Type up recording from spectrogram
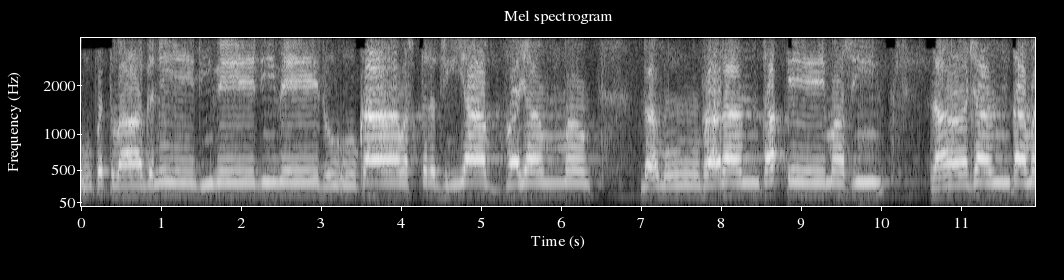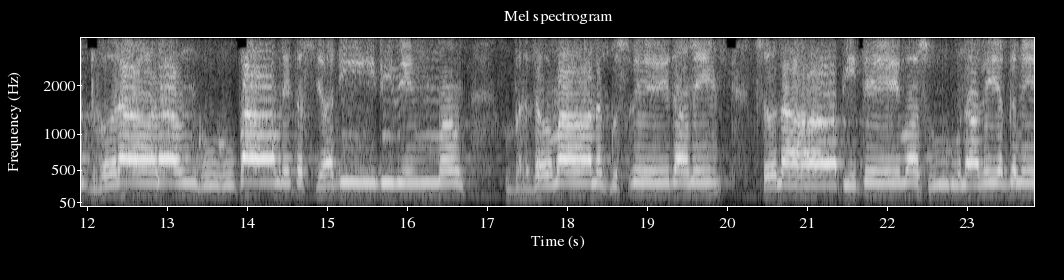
उपत्वाग्ने दिवे दिवे दोकामस्त्रधिया वयम्। नमो भरान्त एमसि। राजान्तमध्वराणाङ्गूपामृतस्य दिदिविम् वर्धमानगुस्वेदमे स पीते वसूनवेऽग्ने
